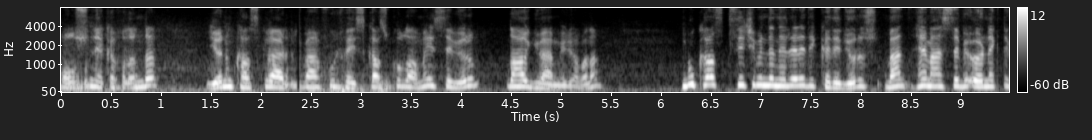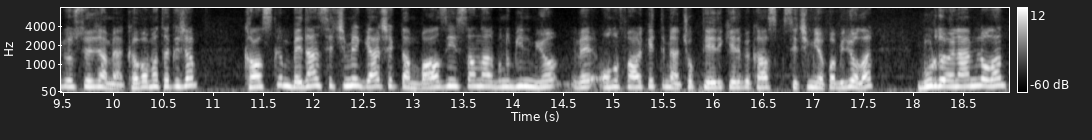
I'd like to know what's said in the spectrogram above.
olsun diye kafalarında yarım kaskı verdim. Ben full face kask kullanmayı seviyorum. Daha güven veriyor bana. Bu kask seçiminde nelere dikkat ediyoruz? Ben hemen size bir örnekle göstereceğim. Yani kafama takacağım. Kaskın beden seçimi gerçekten bazı insanlar bunu bilmiyor ve onu fark ettim. Yani çok tehlikeli bir kask seçimi yapabiliyorlar. Burada önemli olan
